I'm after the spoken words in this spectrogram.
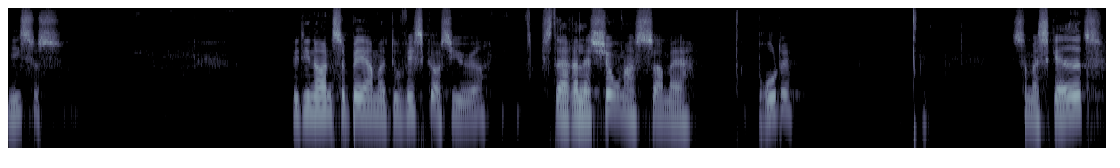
Jesus, ved din ånd så beder jeg om, at du visker os i øret. Hvis der er relationer, som er brudte, som er skadet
